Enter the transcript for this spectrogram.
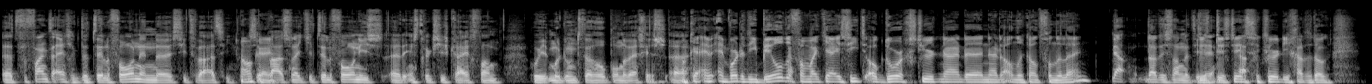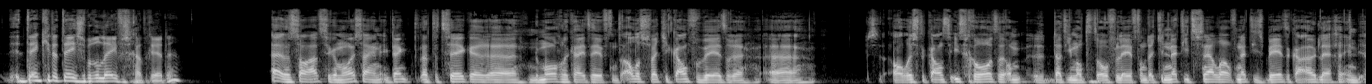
het, vervangt eigenlijk de telefoon in de situatie. Okay. Dus in plaats van dat je telefonisch de instructies krijgt van hoe je het moet doen terwijl hulp onderweg is. Oké, en, en, worden die beelden van wat jij ziet ook doorgestuurd naar de, naar de andere kant van de lijn? Ja, dat is dan het dus, idee. Dus, dus de instructeur die gaat het ook. Denk je dat deze bril levens gaat redden? Ja, dat zal hartstikke mooi zijn. Ik denk dat het zeker uh, de mogelijkheid heeft, want alles wat je kan verbeteren, uh, al is de kans iets groter om, uh, dat iemand het overleeft, omdat je net iets sneller of net iets beter kan uitleggen in,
